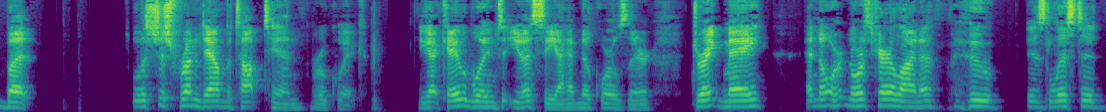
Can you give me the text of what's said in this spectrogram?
but let's just run down the top 10 real quick. You got Caleb Williams at USC. I have no quarrels there. Drake Maye at North Carolina, who is listed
